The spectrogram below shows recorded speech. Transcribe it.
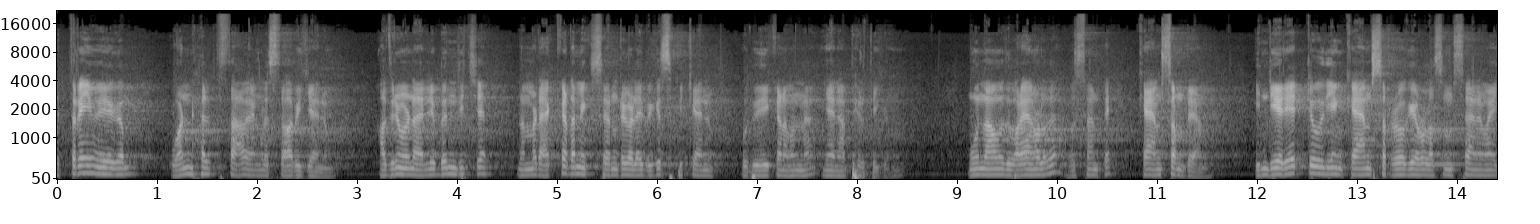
എത്രയും വേഗം വൺ ഹെൽത്ത് സ്ഥാപനങ്ങൾ സ്ഥാപിക്കാനും അതിനോടനുബന്ധിച്ച് നമ്മുടെ അക്കാഡമിക് സെന്ററുകളെ വികസിപ്പിക്കാനും ഉപയോഗിക്കണമെന്ന് ഞാൻ അഭ്യർത്ഥിക്കുന്നു. മൂന്നാമത് പറയാനുള്ളത് അവസാനത്തെ ക്യാൻസറിന്റെയാണ്. ഇന്ത്യയിൽ ഏറ്റവും അധികം ക്യാൻസർ രോഗികളുള്ള സംസ്ഥാനമായി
